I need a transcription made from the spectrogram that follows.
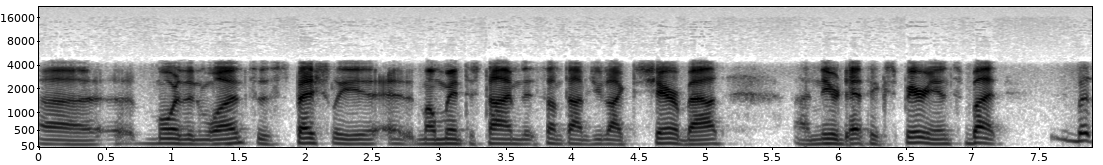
uh, more than once, especially a momentous time that sometimes you like to share about a near-death experience. But but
